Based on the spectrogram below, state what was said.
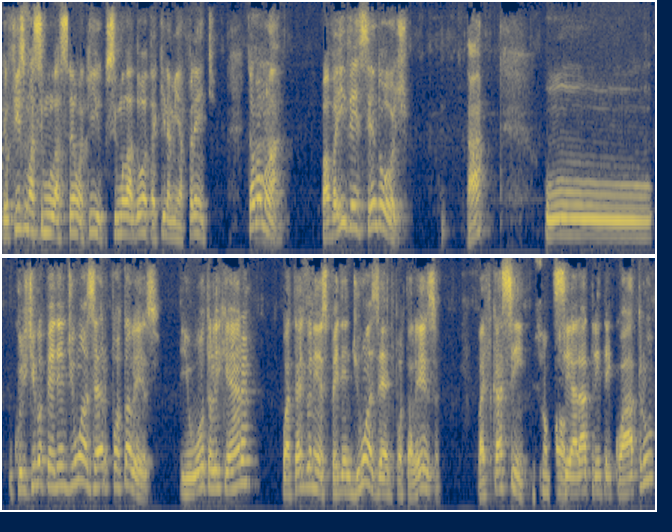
eu fiz uma simulação aqui, o simulador está aqui na minha frente. Então vamos lá. O Havaí vencendo hoje, tá? O, o Curitiba perdendo de 1 a 0 Fortaleza. E o outro ali que era o Atlético Goianiense perdendo de 1 a 0 de Fortaleza, vai ficar assim: Ceará 34,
